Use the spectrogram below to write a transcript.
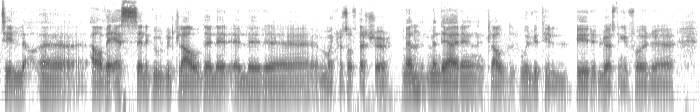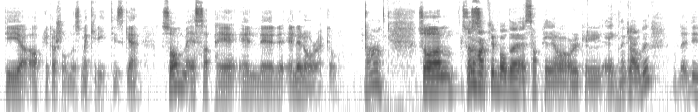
til eh, AVS eller Google Cloud eller, eller eh, Microsoft Azure. Men, men det er en cloud hvor vi tilbyr løsninger for de applikasjonene som er kritiske. Som SAP eller, eller Oracle. Ja. Så, så så har ikke både SAP og Oracle egne clouder? De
